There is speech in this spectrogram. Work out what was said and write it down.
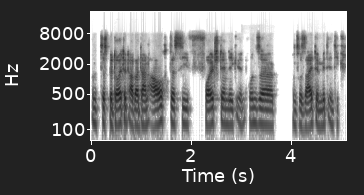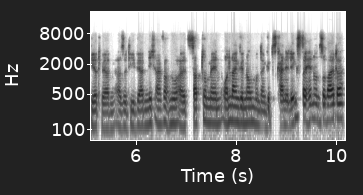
Und das bedeutet aber dann auch, dass sie vollständig in unser unsere Seite mit integriert werden. Also die werden nicht einfach nur als Subdomain online genommen und dann gibt es keine Links dahin und so weiter.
